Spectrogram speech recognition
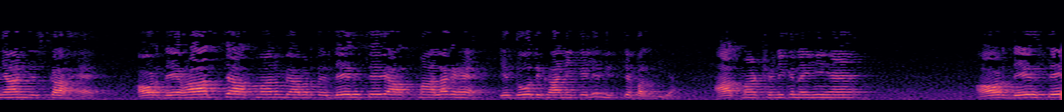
ज्ञान जिसका है, और देहात आत्मान व्यावर्त देह से आत्मा अलग है, ये दो दिखाने के लिए नित्य पद दिया। आत्मा क्षणिक नहीं है और देह से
